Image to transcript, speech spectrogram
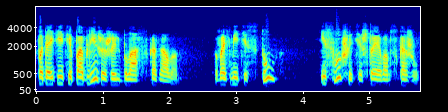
Подойдите поближе, Жильблас, сказал он. Возьмите стул и слушайте, что я вам скажу.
